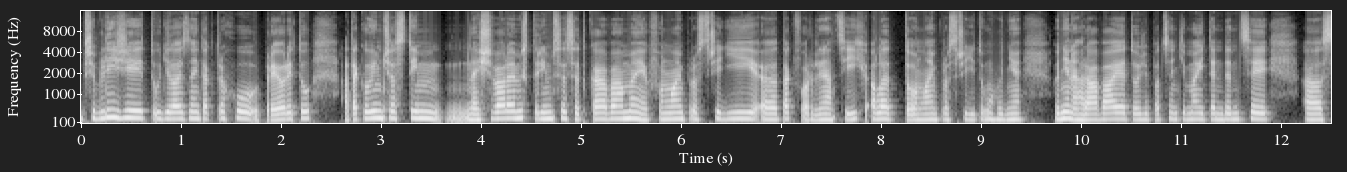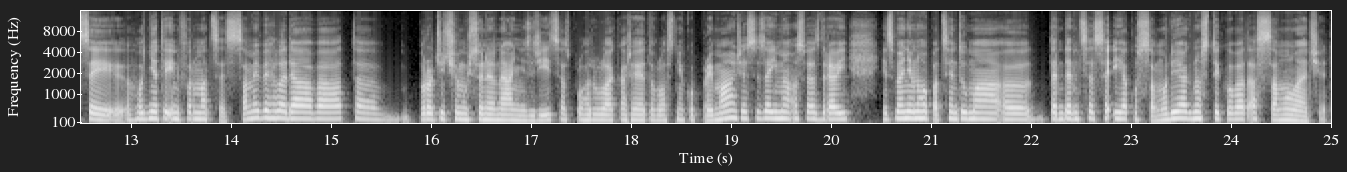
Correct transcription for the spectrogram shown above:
přiblížit, udělat z něj tak trochu prioritu a takovým častým nešvarem, s kterým se setkáváme jak v online prostředí, eh, tak v ordinacích, ale to online prostředí tomu hodně, hodně nahrává, je to, že pacienti mají tendenci si hodně ty informace sami vyhledávat, proti čemu se nedá nic říct a z pohledu lékaře je to vlastně jako prima, že se zajímá o své zdraví. Nicméně mnoho pacientů má tendence se i jako samodiagnostikovat a samoléčit.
